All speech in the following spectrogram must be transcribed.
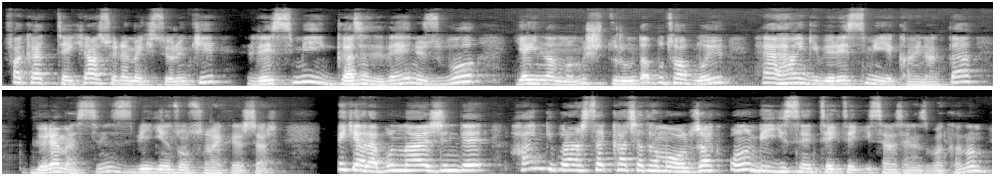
Fakat tekrar söylemek istiyorum ki resmi gazetede henüz bu yayınlanmamış durumda. Bu tabloyu herhangi bir resmi kaynakta göremezsiniz. Bilginiz olsun arkadaşlar. Pekala bunun haricinde hangi branşta kaç atama olacak onun bilgisini tek tek isterseniz bakalım.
